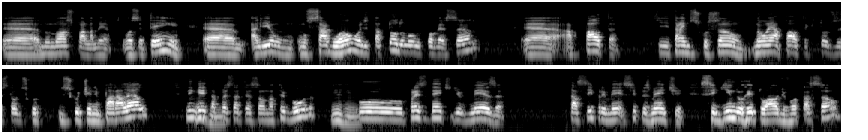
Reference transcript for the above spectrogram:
é, no nosso parlamento. Você tem é, ali um, um, saguão onde está todo mundo conversando, é, a pauta que está em discussão não é a pauta que todos estão discutindo discutindo em paralelo, ninguém está uhum. prestando atenção na tribuna, uhum. o presidente de mesa está simplesmente seguindo o ritual de votação,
